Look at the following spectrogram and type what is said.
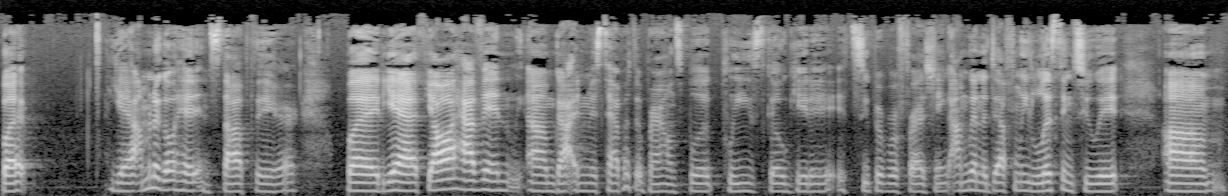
but yeah, I'm gonna go ahead and stop there. But yeah, if y'all haven't um, gotten Miss Tabitha Brown's book, please go get it. It's super refreshing. I'm gonna definitely listen to it. Um,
